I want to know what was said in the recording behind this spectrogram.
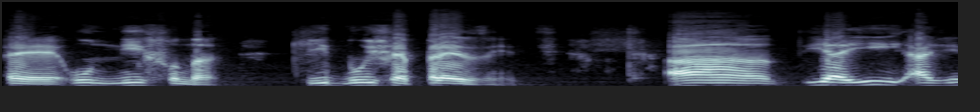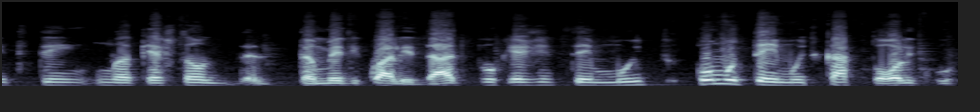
é, uníssona que nos represente. Ah, e aí a gente tem uma questão também de qualidade, porque a gente tem muito, como tem muito católico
